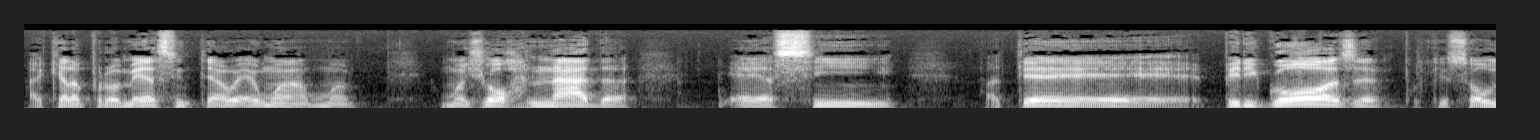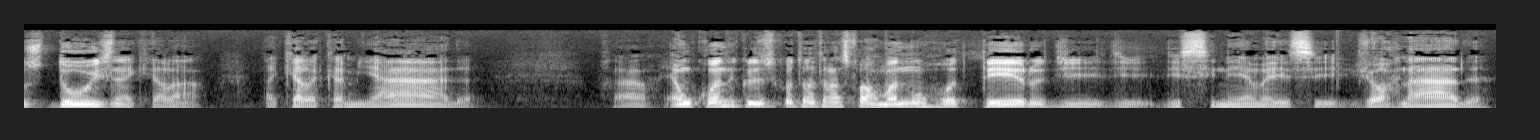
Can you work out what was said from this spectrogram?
aquela promessa, então é uma, uma, uma jornada é assim até perigosa, porque só os dois naquela, naquela caminhada. Tá? É um conto, inclusive, que eu estou transformando num roteiro de, de, de, cinema, esse Jornada.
